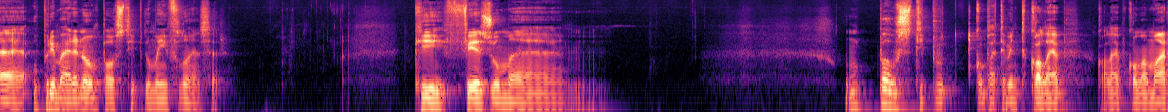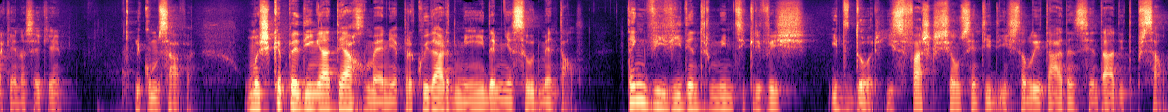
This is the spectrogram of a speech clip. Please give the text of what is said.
Uh, o primeiro era um post tipo de uma influencer que fez uma. Um post tipo completamente de collab, collab com uma marca e não sei o quê, e começava: Uma escapadinha até à Roménia para cuidar de mim e da minha saúde mental. Tenho vivido entre momentos incríveis e de dor, e isso faz crescer um sentido de instabilidade, ansiedade e depressão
